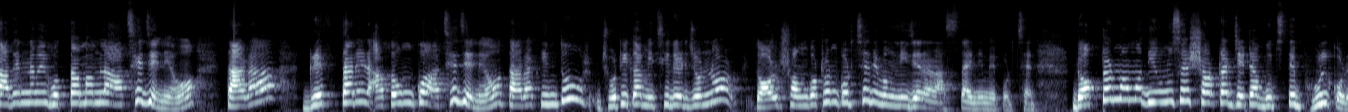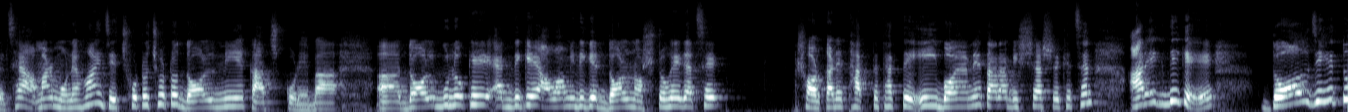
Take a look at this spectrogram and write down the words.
তাদের নামে হত্যা মামলা আছে জেনেও, তারা গ্রেফতারের আতঙ্ক আছে জেনেও, তারা কিন্তু ঝটিকা মিছিলের জন্য দল সংগঠন করছেন এবং নিজেরা রাস্তায় নেমে পড়ছেন। ডক্টর মোহাম্মদ ইউনুসের সরকার যেটা বুঝতে ভুল করেছে, আমার মনে হয় যে ছোট ছোট দল নিয়ে কাজ করে বা দলগুলোকে একদিকে আওয়ামী লীগের দল নষ্ট হয়ে গেছে, সরকারে থাকতে থাকতে এই বয়ানে তারা বিশ্বাস রেখেছেন। আরেকদিকে দল যেহেতু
